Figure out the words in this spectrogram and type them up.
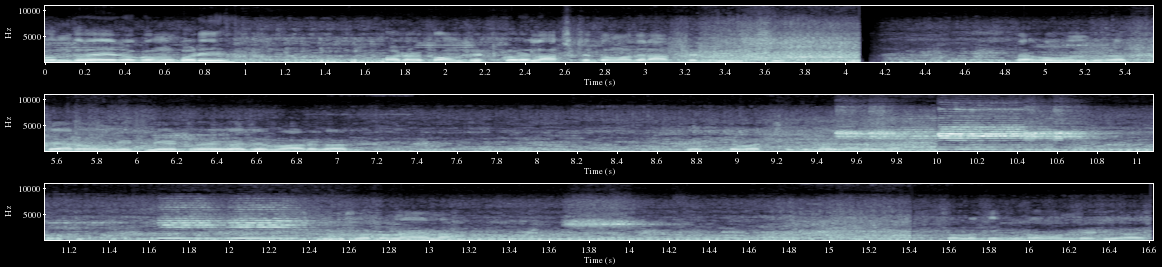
বন্ধুরা, এরকম করেই অর্ডার কমপ্লিট করে লাস্টে তোমাদের আপডেট দিচ্ছি। দেখো বন্ধুরা, তেরো মিনিট লেট হয়ে গেছে বার্গার দেখতে পাচ্ছি কোথায় জানি না। তিনশোটা নেয় না। চলো দেখি কখন রেডি হয়।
